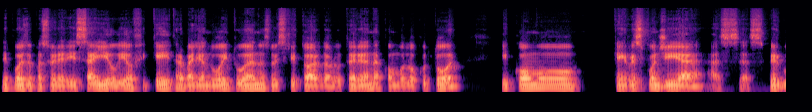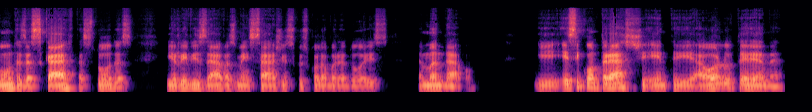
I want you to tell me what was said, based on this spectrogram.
Depois, o pastor Ari saiu e eu fiquei trabalhando oito anos no escritório da Luterana como locutor e como quem respondia as, as perguntas, as cartas todas, e revisava as mensagens que os colaboradores mandavam. E esse contraste entre a Orla Luterana,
